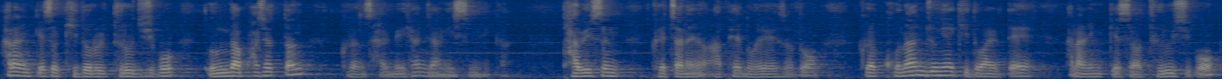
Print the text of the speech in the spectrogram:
하나님께서 기도를 들어주시고 응답하셨던 그런 삶의 현장이 있습니까? 다윗은 그랬잖아요. 앞에 노래에서도 그 고난 중에 기도할 때 하나님께서 들으시고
